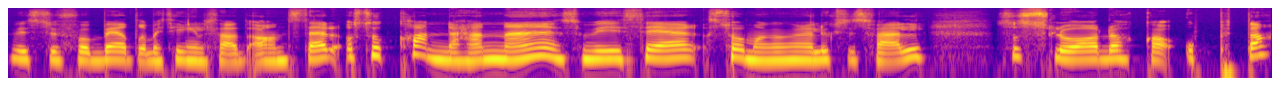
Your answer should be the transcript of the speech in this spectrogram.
hvis du får bedre betingelser et annet sted. Og så kan det hende, som vi ser så mange ganger i Luksusfellen, så slår dere opp, da.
